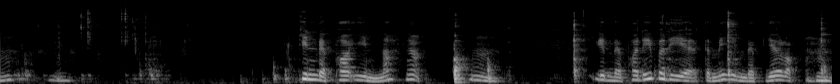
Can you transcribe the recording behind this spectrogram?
มอมกินแบบพออิ่มนะเนี่ย อืม อิ่มแบบพอดีพอดีอะแต่ไม่อิ่มแบบเยอะหรอกอืม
